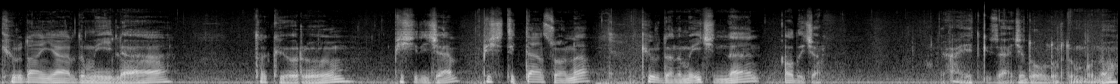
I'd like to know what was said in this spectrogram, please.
kürdan yardımıyla takıyorum. Pişireceğim. Piştikten sonra kürdanımı içinden alacağım. Gayet güzelce doldurdum bunu.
